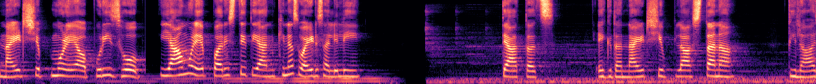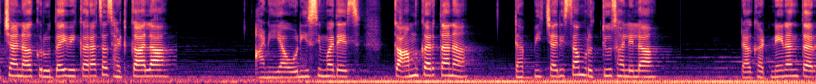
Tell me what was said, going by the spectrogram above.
नाईट शिफ्टमुळे अपुरी झोप यामुळे परिस्थिती आणखीनच वाईट झालेली. त्यातच एकदा नाईट शिफ्टला असताना तिला अचानक हृदयविकाराचा झटका आला. आणि या ओडिसीमध्येच काम करताना त्या बिचारीचा मृत्यू झालेला. त्या घटनेनंतर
